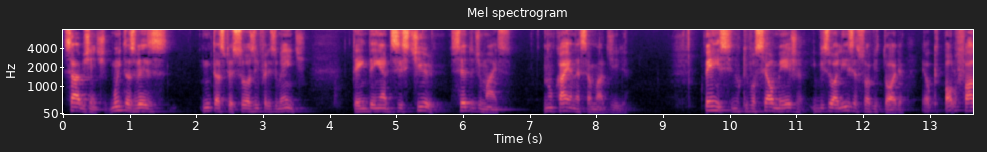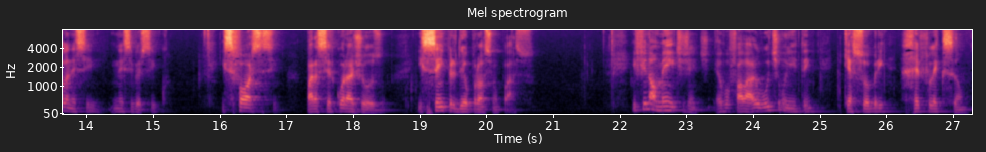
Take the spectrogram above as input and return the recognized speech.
Sabe, gente, muitas vezes, muitas pessoas, infelizmente, tendem a desistir cedo demais. Não caia nessa armadilha. Pense no que você almeja e visualize a sua vitória. É o que Paulo fala nesse, nesse versículo. Esforce-se para ser corajoso e sempre dê o próximo passo. E finalmente, gente, eu vou falar o último item, que é sobre reflexão.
